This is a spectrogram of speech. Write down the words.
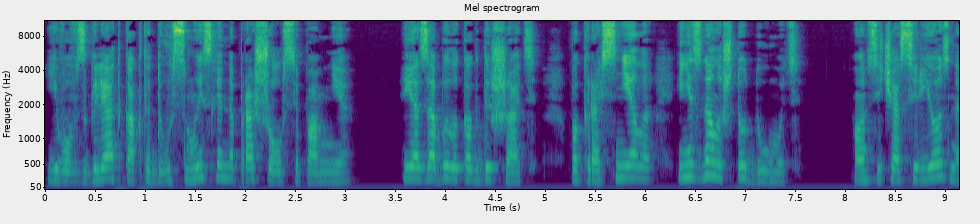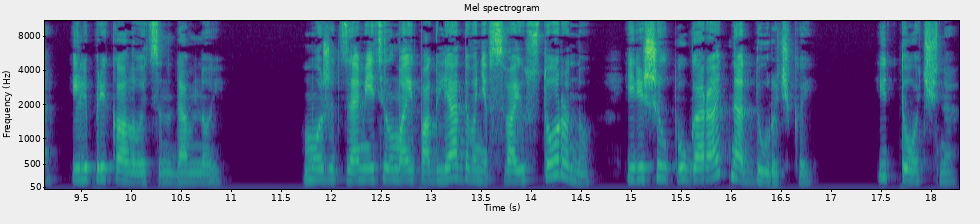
Его взгляд как-то двусмысленно прошелся по мне. Я забыла, как дышать, покраснела и не знала, что думать. Он сейчас серьезно или прикалывается надо мной? Может, заметил мои поглядывания в свою сторону и решил поугарать над дурочкой. И точно.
